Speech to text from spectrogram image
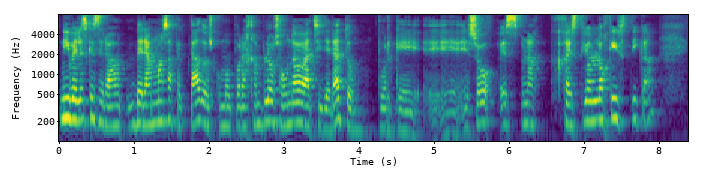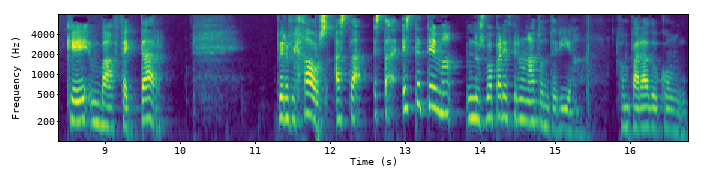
niveles que serán, verán más afectados, como por ejemplo segundo de bachillerato, porque eh, eso es una gestión logística que va a afectar. Pero fijaos, hasta este tema nos va a parecer una tontería comparado con,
